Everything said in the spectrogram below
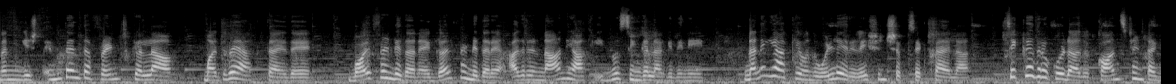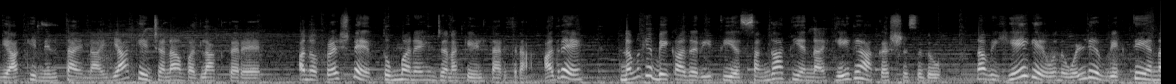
ನನಗೆ ಎಷ್ಟು ಎಂತೆಂಥ ಫ್ರೆಂಡ್ಸ್ಗೆಲ್ಲ ಮದುವೆ ಆಗ್ತಾ ಇದೆ. ಬಾಯ್ ಫ್ರೆಂಡ್ ಇದ್ದಾರೆ ಗರ್ಲ್ ಫ್ರೆಂಡ್ ಇದ್ದಾರೆ ಆದರೆ ನಾನು ಯಾಕೆ ಇನ್ನೂ ಸಿಂಗಲ್ ಆಗಿದ್ದೀನಿ? ನನಗೆ ಯಾಕೆ ಒಂದು ಒಳ್ಳೆ ರಿಲೇಶನ್ಶಿಪ್ ಸಿಗ್ತಾ ಇಲ್ಲ? ಸಿಕ್ಕಿದ್ರು ಕೂಡ ಅದು ಕಾನ್ಸ್ಟೆಂಟ್ ಆಗಿ ಯಾಕೆ ನಿಲ್ತಾ ಇಲ್ಲ? ಯಾಕೆ ಜನ ಬದಲಾಗ್ತಾರೆ? ಅನ್ನೋ ಪ್ರಶ್ನೆ ತುಂಬಾನೇ ಜನ ಕೇಳ್ತಾ ಇರ್ತೀರ. ಆದ್ರೆ ನಮಗೆ ಬೇಕಾದ ರೀತಿಯ ಸಂಗಾತಿಯನ್ನ ಹೇಗೆ ಆಕರ್ಷಿಸೋದು? ನಾವು ಹೇಗೆ ಒಂದು ಒಳ್ಳೆಯ ವ್ಯಕ್ತಿಯನ್ನ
